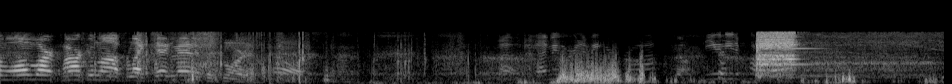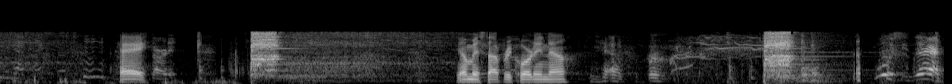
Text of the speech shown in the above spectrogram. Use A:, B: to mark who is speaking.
A: the Walmart parking lot for like 10 minutes this morning.
B: Oh.
C: Oh, does that mean we're gonna be here for a while?
A: No.
C: Do you need a park? We got an extra.
D: Hey,
A: Start it.
D: you want me to stop recording now?
A: Yeah. Ooh, she's there.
